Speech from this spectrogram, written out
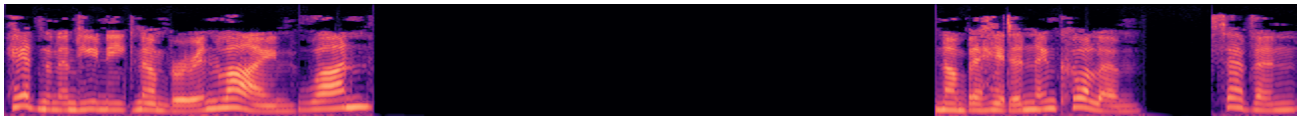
Hidden and unique number in line 1 Number hidden in column 7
